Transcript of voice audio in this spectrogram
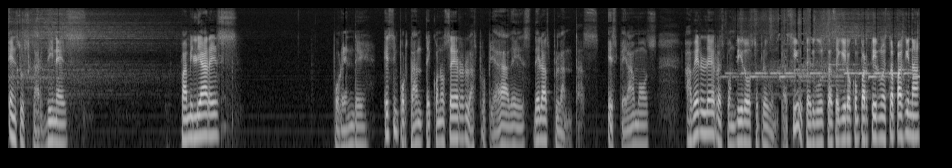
en sus jardines familiares por ende, es importante conocer las propiedades de las plantas. Esperamos haberle respondido su pregunta. Si usted gusta seguir o compartir nuestra página,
